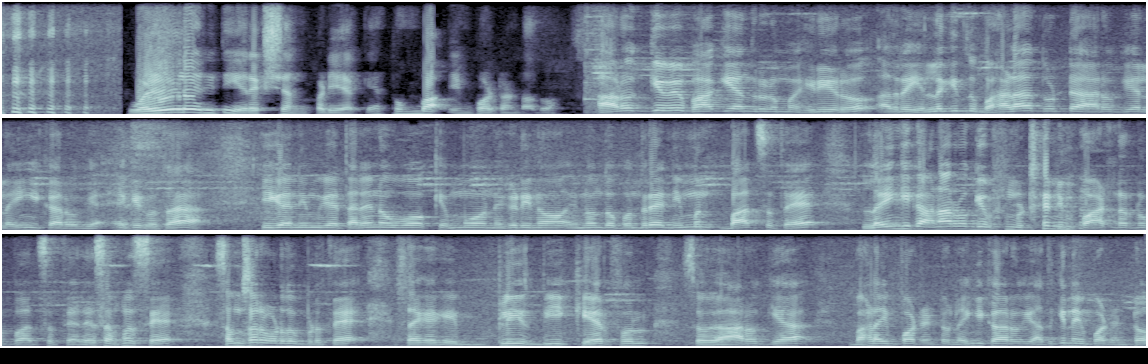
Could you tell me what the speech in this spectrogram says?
ಒಳ್ಳೆ ರೀತಿ ಎರೆಕ್ಷನ್ ಪಡೆಯೋಕ್ಕೆ ತುಂಬ ಇಂಪಾರ್ಟೆಂಟ್ ಅದು. ಆರೋಗ್ಯವೇ ಭಾಗ್ಯ ಅಂದ್ರು ನಮ್ಮ ಹಿರಿಯರು, ಆದರೆ ಎಲ್ಲಕ್ಕಿಂತ ಬಹಳ ದೊಡ್ಡ ಆರೋಗ್ಯ, ಲೈಂಗಿಕ ಆರೋಗ್ಯ. ಯಾಕೆ ಗೊತ್ತಾ? ಈಗ ನಿಮಗೆ ತಲೆನೋವು, ಕೆಮ್ಮು, ನೆಗಡಿನೋ ಇನ್ನೊಂದು ಬಂದರೆ ನಿಮ್ಮನ್ನು ಬಾಧಿಸುತ್ತೆ ಲೈಂಗಿಕ ಅನಾರೋಗ್ಯ ಬಂದುಬಿಟ್ರೆ ನಿಮ್ಮ ಪಾರ್ಟ್ನರ್ನು ಬಾಧಿಸುತ್ತೆ ಅದೇ ಸಮಸ್ಯೆ. ಸಂಸಾರ ಹೊಡೆದೋಗ್ಬಿಡುತ್ತೆ ಸೊ ಹಾಗಾಗಿ ಪ್ಲೀಸ್ ಬಿ ಕೇರ್ಫುಲ್ ಸೊ ಆರೋಗ್ಯ ಬಹಳ ಇಂಪಾರ್ಟೆಂಟು, ಲೈಂಗಿಕ ಆರೋಗ್ಯ ಅದಕ್ಕಿಂತ ಇಂಪಾರ್ಟೆಂಟು.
